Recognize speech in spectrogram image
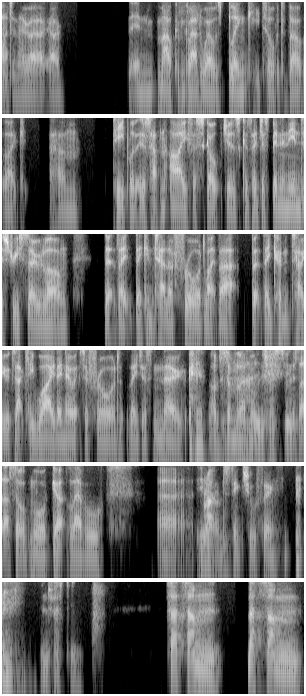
i don't know I, I in malcolm gladwell's blink he talked about like um people that just have an eye for sculptures because they've just been in the industry so long that they they can tell a fraud like that but they couldn't tell you exactly why they know it's a fraud they just know on some Ah, level Interesting. it's like that sort of more gut level uh you Right. know instinctual thing Interesting. So that's um that's some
